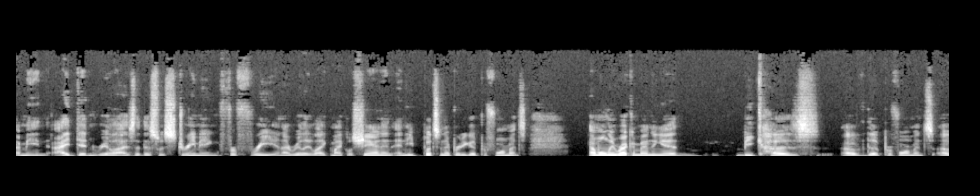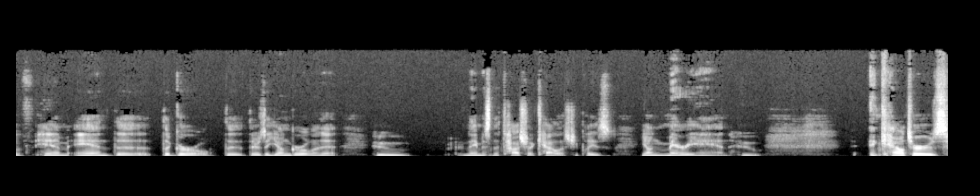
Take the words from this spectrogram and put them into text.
I mean, I didn't realize that this was streaming for free, and I really like Michael Shannon, and he puts in a pretty good performance. I'm only recommending it because of the performance of him and the the girl. The there's a young girl in it who her name is Natasha Callis. She plays young Marianne, who encounters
